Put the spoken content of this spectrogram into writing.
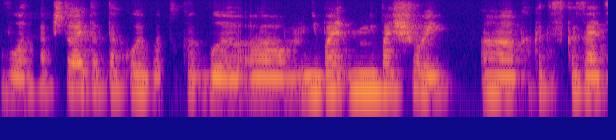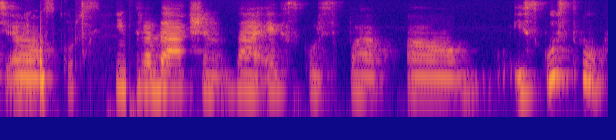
Вот, так что это такой вот как бы э, небольшой, э, как это сказать, э, экскурс. introduction, да, экскурс по э, искусству.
